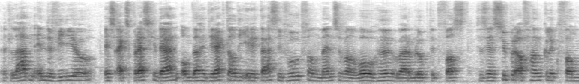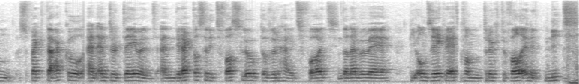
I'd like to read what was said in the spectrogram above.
Het laden in de video is expres gedaan omdat je direct al die irritatie voelt van mensen van wow, huh, waarom loopt dit vast? Ze zijn super afhankelijk van spektakel en entertainment. En direct als er iets vastloopt of er gaat iets fout, dan hebben wij die onzekerheid van terug te vallen in het niets.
